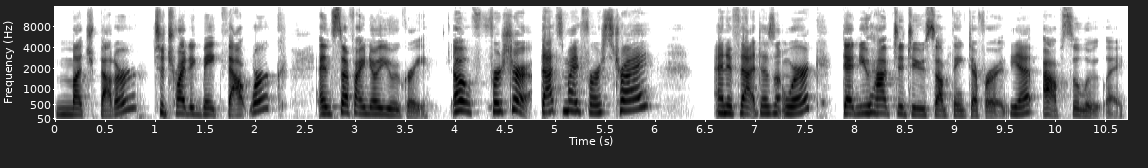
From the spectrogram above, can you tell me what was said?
much better to try to make that work. And Steph, I know you agree. Oh, for sure. That's my first try. And if that doesn't work, then you have to do something different. Yep. Absolutely.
